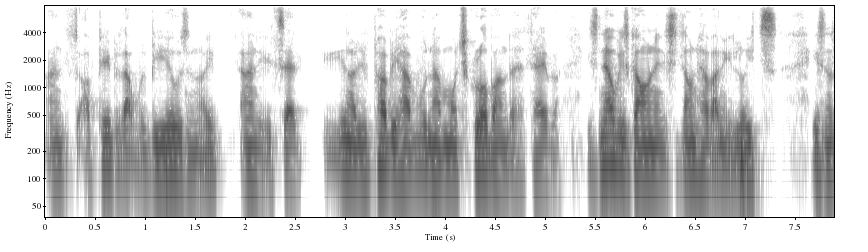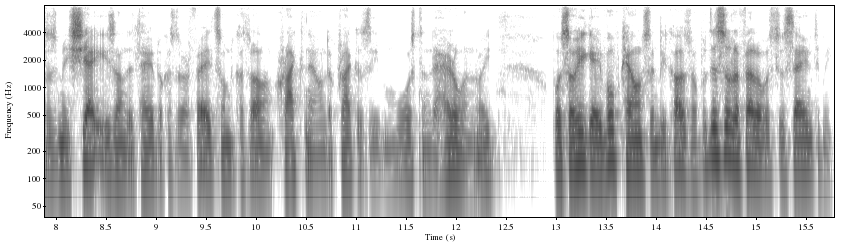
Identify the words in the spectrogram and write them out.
And of people that would be using, right? And he said, you know, you'd probably have wouldn't have much grub on the table. He's now he's going in, he don't have any lights. He said, there's machetes on the table because they're afraid some because they're all on crack now, and the crack is even worse than the heroin, right? But so he gave up counselling because of it. But this other fellow was just saying to me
